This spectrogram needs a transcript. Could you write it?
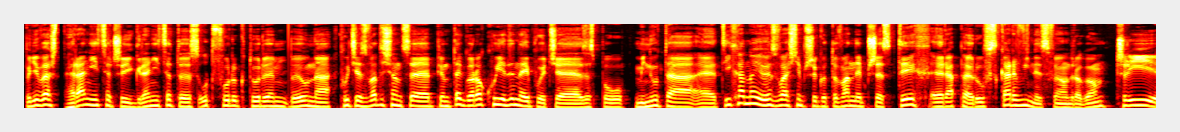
Ponieważ Granice, czyli Granice, to jest utwór, który był na płycie z 2005 roku, jedynej płycie zespołu Minuta e, Ticha, no i jest właśnie przygotowany przez tych raperów z Karwiny swoją drogą, czyli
